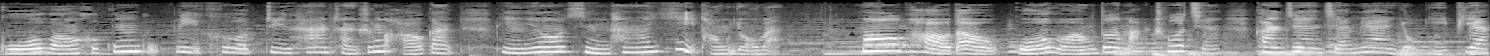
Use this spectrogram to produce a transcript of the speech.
国王和公主立刻对他产生了好感，并邀请他一同游玩。猫跑到国王的马车前，看见前面有一片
